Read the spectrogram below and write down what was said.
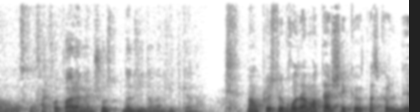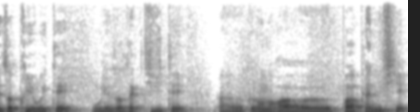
on ne se consacre pas à la même chose toute notre vie, dans notre vie de cadre. Mais en plus, le gros avantage, c'est que parce que les autres priorités ou les autres activités que l'on n'aura pas planifiées,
